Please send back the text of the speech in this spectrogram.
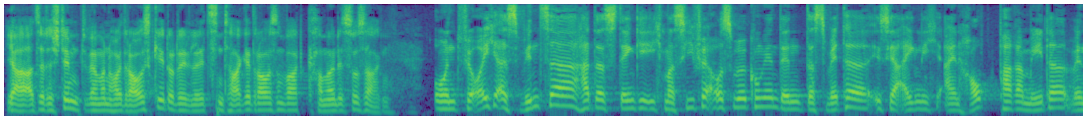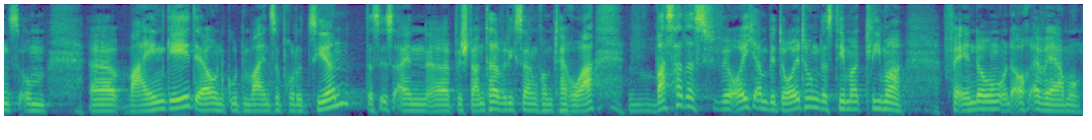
Ja, also das stimmt. Wenn man heute rausgeht oder die letzten Tage draußen war, kann man das so sagen. Und für euch als Winzer hat das, denke ich, massive Auswirkungen, denn das Wetter ist ja eigentlich ein Hauptparameter, wenn es um äh, Wein geht, ja, und guten Wein zu produzieren. Das ist ein äh, Bestandteil, würde ich sagen, vom Terroir. Was hat das für euch an Bedeutung, das Thema Klimaveränderung und auch Erwärmung?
